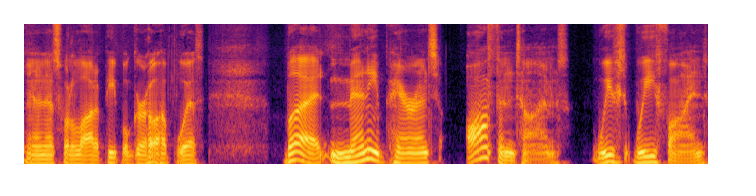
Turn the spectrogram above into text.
And that's what a lot of people grow up with. But many parents, oftentimes, we, we find,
